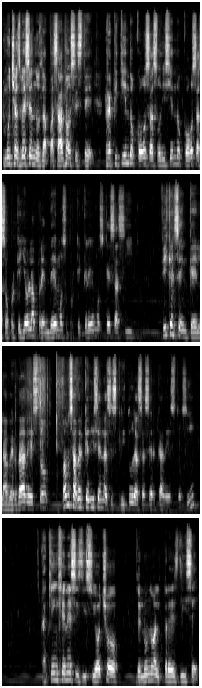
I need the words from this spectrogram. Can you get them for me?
Muchas veces nos la pasamos este, repitiendo cosas o diciendo cosas, o porque yo lo aprendemos, o porque creemos que es así. Fíjense en que la verdad de esto, vamos a ver qué dicen las escrituras acerca de esto, ¿sí? Aquí en Génesis 18, del 1 al 3 dice,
